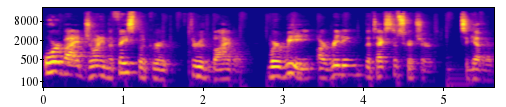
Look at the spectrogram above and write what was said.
or by joining the Facebook group Through the Bible, where we are reading the text of Scripture together.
